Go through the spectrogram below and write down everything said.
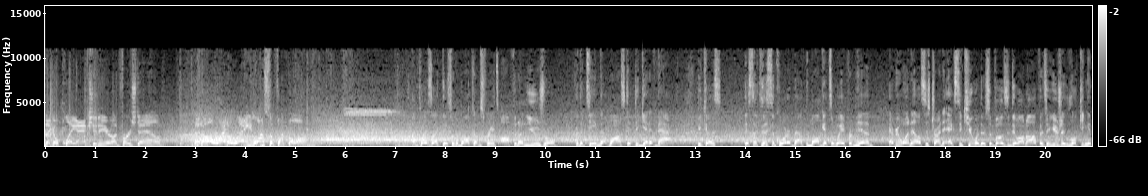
They go play action here on first down. And oh, right away, he lost the football. On plays like this where the ball comes free, it's often unusual for the team that lost it to get it back. Because this is, this is a quarterback. The ball gets away from him. Everyone else is trying to execute what they're supposed to do on offense. They're usually looking at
